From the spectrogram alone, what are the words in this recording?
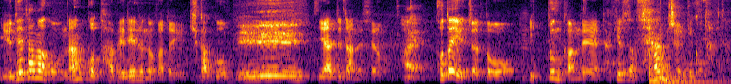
ゆで卵を何個食べれるのかという企画をええやってたんですよ。はい。答え言っちゃうと1分間で武さん32個食べた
